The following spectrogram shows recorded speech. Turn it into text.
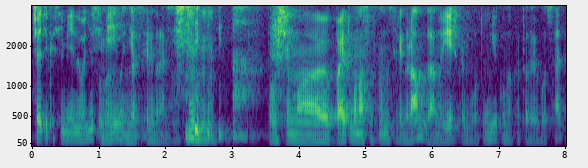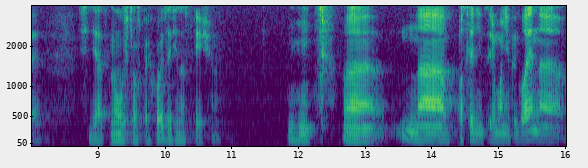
Чатика семейного нет? Семейный нет, в Телеграме. В общем, а, поэтому у нас в основном Телеграм, да, но есть как бы вот уникумы, которые в WhatsApp сидят. Ну что ж, приходится идти навстречу. Угу. На последней церемонии теглайна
